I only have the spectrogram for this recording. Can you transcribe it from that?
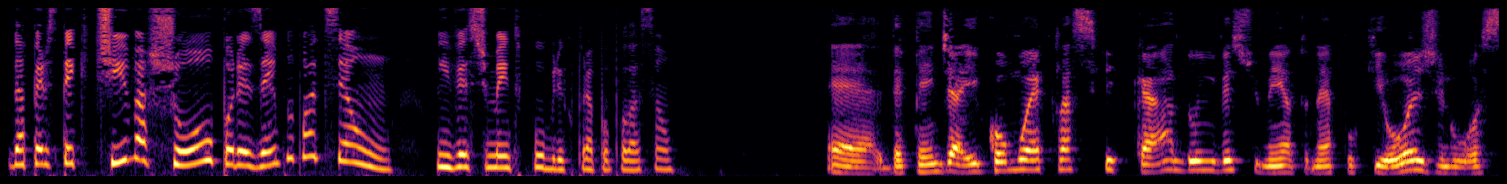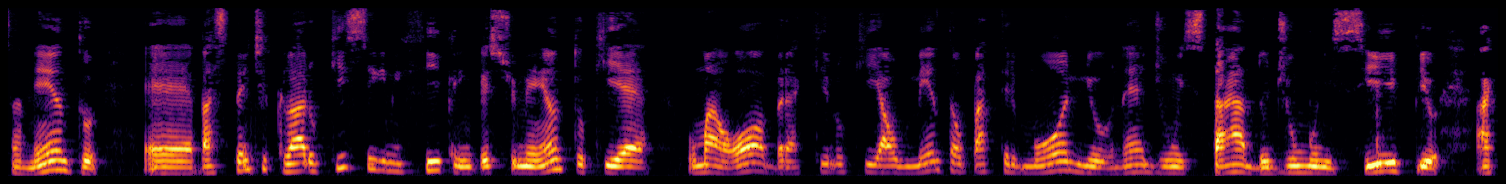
da perspectiva, show, por exemplo, pode ser um, um investimento público para a população. É, depende aí como é classificado o investimento, né? Porque hoje no orçamento é bastante claro o que significa investimento, que é uma obra, aquilo que aumenta o patrimônio né, de um estado, de um município, a,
